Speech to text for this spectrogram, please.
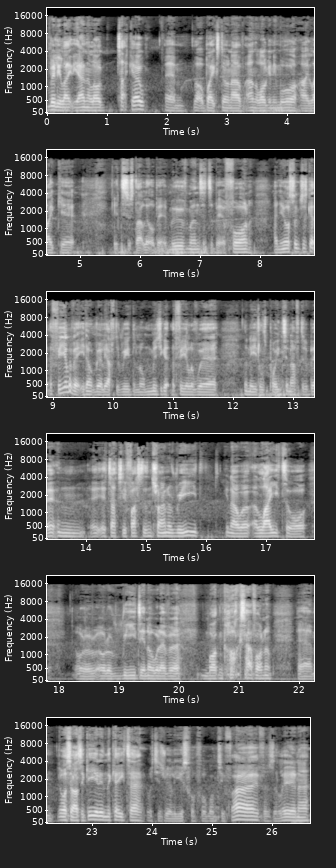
really like the analog tacho Um, a lot of bikes don't have analog anymore. I like it. It's just that little bit of movement. It's a bit of fun, and you also just get the feel of it. You don't really have to read the numbers. You get the feel of where the needle's pointing after a bit, and it's actually faster than trying to read, you know, a, a light or or a, or a reading or whatever modern clocks have on them. Um, it also has a gear indicator, which is really useful for 125. as a learner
